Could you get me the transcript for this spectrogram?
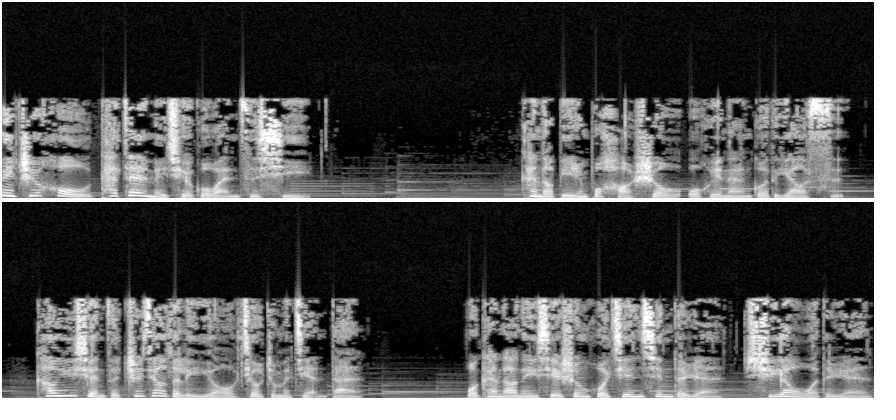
那之后，他再没缺过晚自习。看到别人不好受，我会难过的要死。康宇选择支教的理由就这么简单。我看到那些生活艰辛的人，需要我的人，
